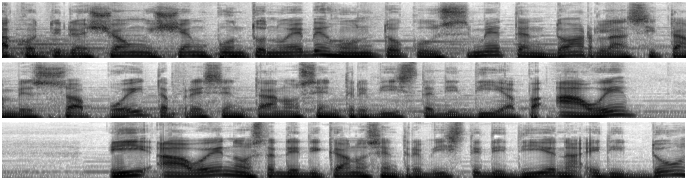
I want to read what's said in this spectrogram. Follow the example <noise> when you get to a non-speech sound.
A continuación, 100.9 junto con Smith and Dorlas y también Subway te presentamos entrevista de día para AWE. E AWE nós está dedicando a entrevista de dia na edição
